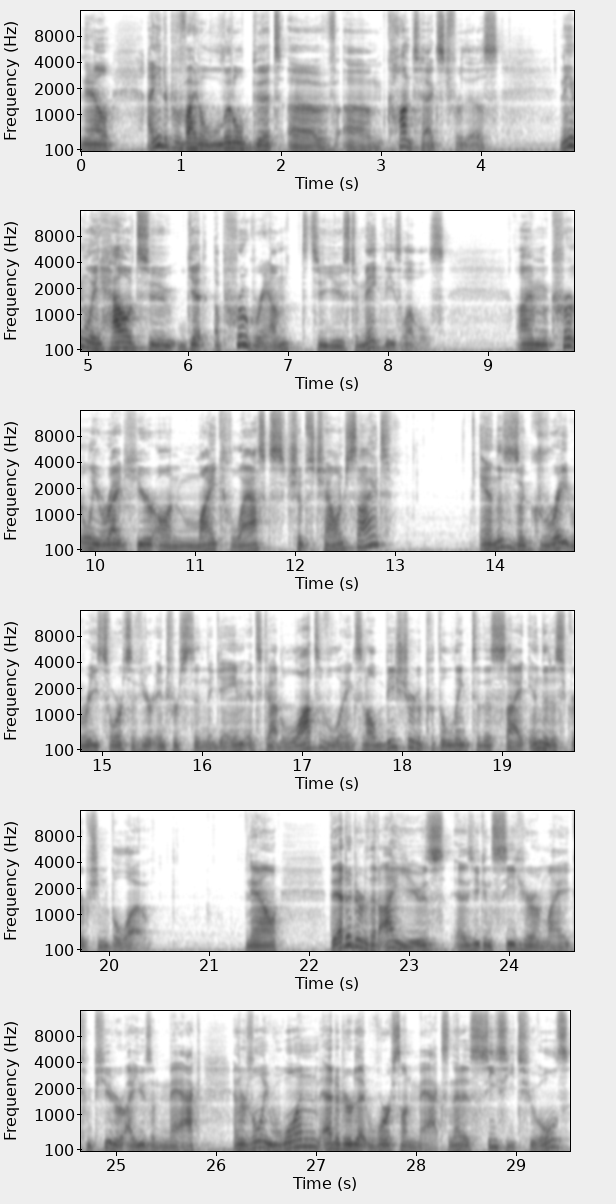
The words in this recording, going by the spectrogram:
Now, I need to provide a little bit of um, context for this, namely how to get a program to use to make these levels. I'm currently right here on Mike Lask's Chips Challenge site, and this is a great resource if you're interested in the game. It's got lots of links, and I'll be sure to put the link to this site in the description below. Now, the editor that I use, as you can see here on my computer, I use a Mac, and there's only one editor that works on Macs, and that is CC Tools.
